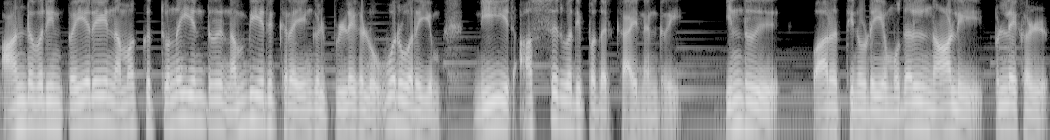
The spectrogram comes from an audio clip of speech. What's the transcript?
ஆண்டவரின் பெயரே நமக்கு துணை என்று நம்பியிருக்கிற எங்கள் பிள்ளைகள் ஒவ்வொருவரையும் நீர் ஆசிர்வதிப்பதற்காய் நன்றி. இன்று வாரத்தினுடைய முதல் நாளில் பிள்ளைகள்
